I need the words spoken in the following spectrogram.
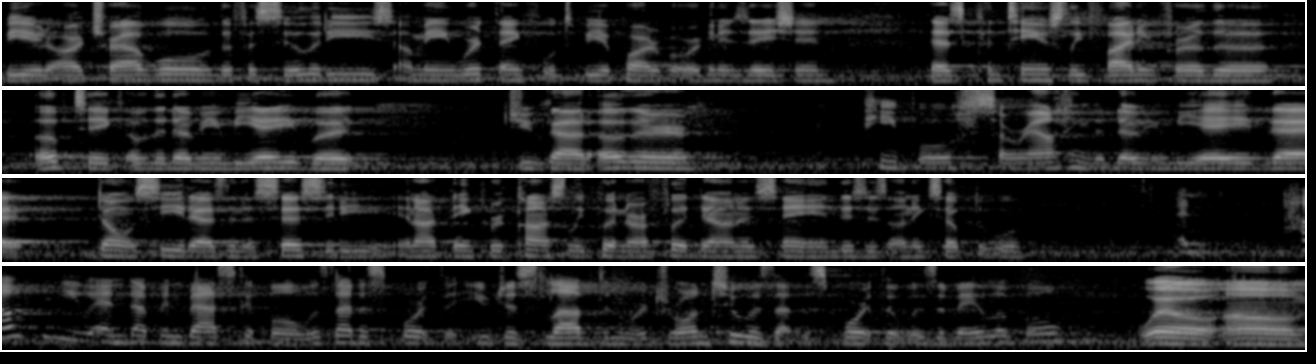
be it our travel, the facilities. I mean, we're thankful to be a part of an organization that's continuously fighting for the uptick of the WNBA, but you've got other people surrounding the WNBA that don't see it as a necessity, and I think we're constantly putting our foot down and saying this is unacceptable. And how did you end up in basketball? Was that a sport that you just loved and were drawn to? Was that the sport that was available? Well, um,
